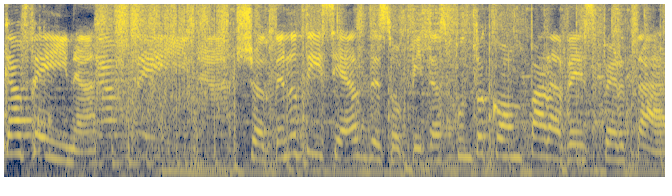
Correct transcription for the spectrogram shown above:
Cafeína. Shot de noticias de sopitas.com para despertar.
